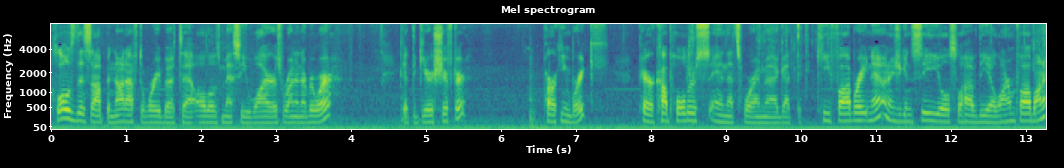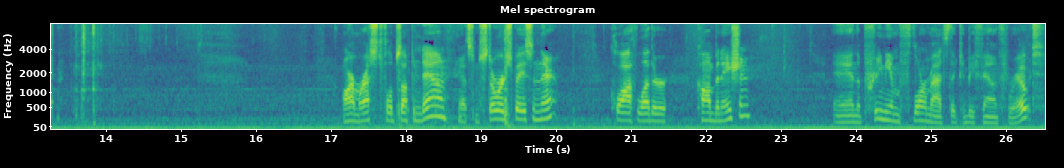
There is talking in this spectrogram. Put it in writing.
close this up, and not have to worry about uh, all those messy wires running everywhere. Get the gear shifter, parking brake, pair of cup holders, and that's where I'm uh, got the key fob right now. And as you can see, you also have the alarm fob on it. Armrest flips up and down. You got some storage space in there. Cloth leather combination and the premium floor mats that can be found throughout.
